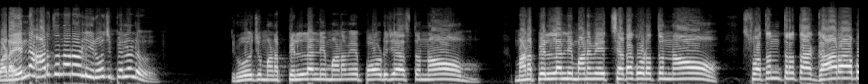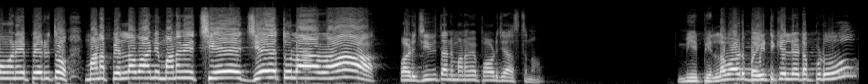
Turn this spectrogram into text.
వాడు అవన్నీ ఆడుతున్నారు వాళ్ళు ఈరోజు పిల్లలు? ఈరోజు మన పిల్లల్ని మనమే పాడు చేస్తున్నాం. మన పిల్లల్ని మనమే చెడగొడుతున్నాం. స్వతంత్రత గారాభం అనే పేరుతో మన పిల్లవాడిని మనమే చే చేతులారా వాడి జీవితాన్ని మనమే పాడు చేస్తున్నాం. మీ పిల్లవాడు బయటికి వెళ్ళేటప్పుడు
